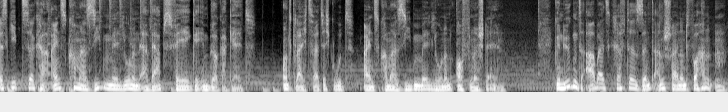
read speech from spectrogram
Es gibt ca. 1,7 Millionen Erwerbsfähige im Bürgergeld und gleichzeitig gut 1,7 Millionen offene Stellen. Genügend Arbeitskräfte sind anscheinend vorhanden.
